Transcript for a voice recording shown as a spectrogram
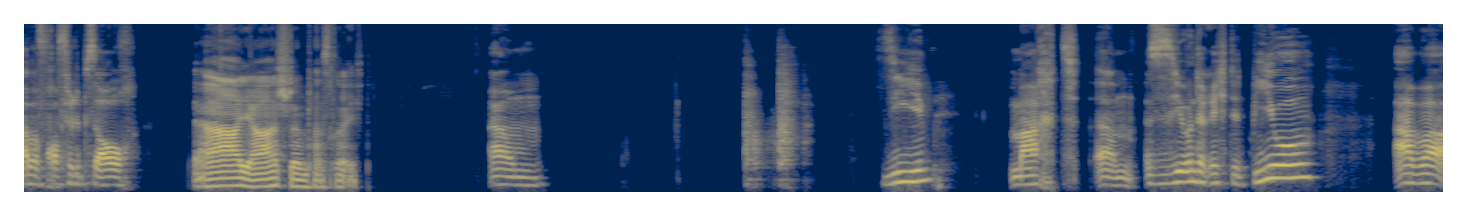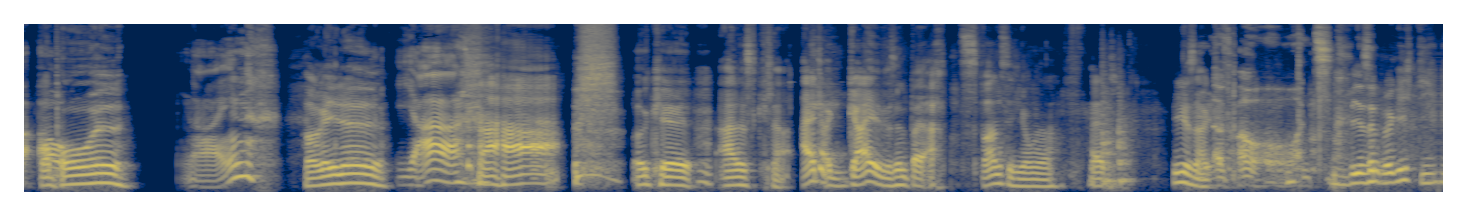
Aber Frau Phillips auch. Ja, ja, stimmt, hast recht. Ähm, sie macht, ähm, sie unterrichtet Bio, aber Frau auch. Pohl, Nein. Frau Redel. Ja. Haha. Okay, alles klar. Alter, geil, wir sind bei 28, Junge. Fett. Wie gesagt, wir sind wirklich die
